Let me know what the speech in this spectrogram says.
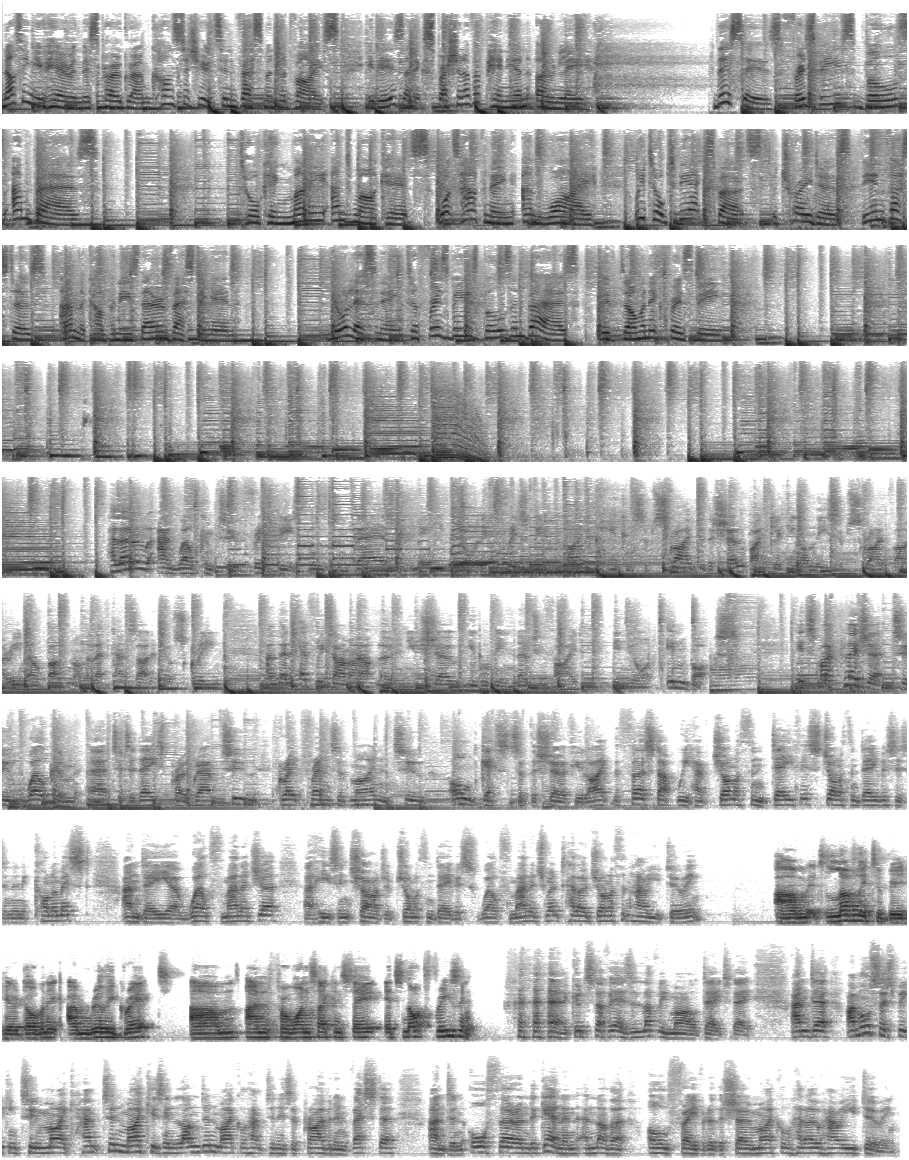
Nothing you hear in this program constitutes investment advice. It is an expression of opinion only. This is Frisby's, Bulls and Bears. Talking money and markets, what's happening and why. We talk to the experts, the traders, the investors, and the companies they're investing in. You're listening to Frisby's, Bulls and Bears with Dominic Frisby. Welcome to Frisby's, Bulls and Bears with me, Dominic Frisby. You can subscribe to the show by clicking on the subscribe via email button on the left hand side of your screen. And then every time I upload a new show, you will be notified in your inbox. It's my pleasure to welcome uh, to today's programme two great friends of mine and two old guests of the show, if you like. The first up, we have Jonathan Davis. Jonathan Davis is an economist and a uh, wealth manager. Uh, he's in charge of Jonathan Davis Wealth Management. Hello, Jonathan. How are you doing? Um, it's lovely to be here, Dominic. I'm really great. Um, and for once, I can say it's not freezing. Good stuff. Yeah, it's a lovely mild day today. And uh, I'm also speaking to Mike Hampton. Mike is in London. Michael Hampton is a private investor and an author, and again, an, another old favourite of the show. Michael, hello, how are you doing?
